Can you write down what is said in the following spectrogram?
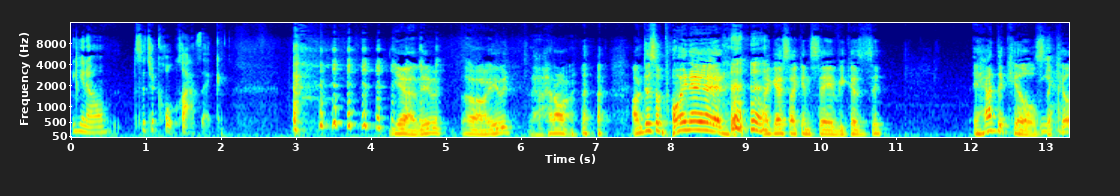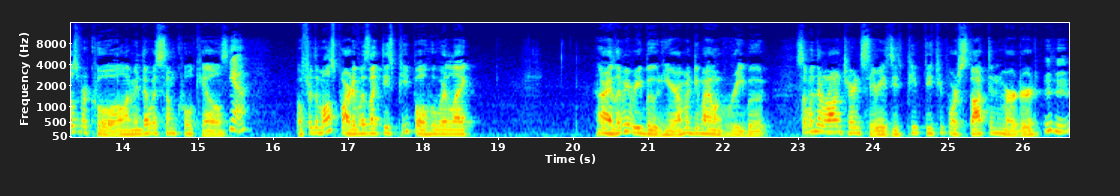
you know, such a cult classic? yeah, they would. Oh, it would. I don't. I'm disappointed. I guess I can say because it. It had the kills. Yeah. The kills were cool. I mean, there was some cool kills, Yeah. but for the most part, it was like these people who were like, "All right, let me reboot here. I'm gonna do my own reboot." So in the Wrong Turn series, these people these people were stalked and murdered Mm-hmm.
